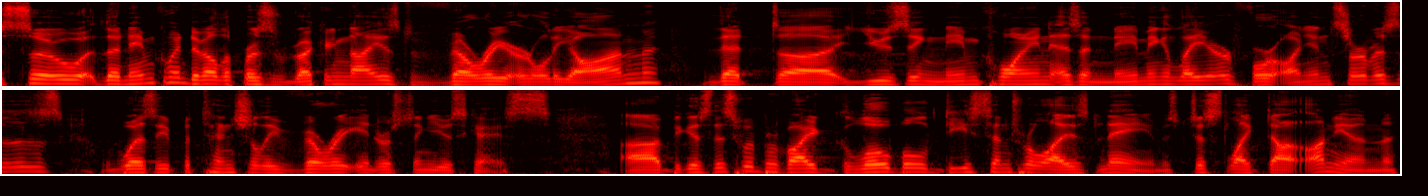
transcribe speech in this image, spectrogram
So the Namecoin developers recognized very early on that uh, using Namecoin as a naming layer for Onion services was a potentially very interesting use case. Uh, because this would provide global decentralized names, just like .onion,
